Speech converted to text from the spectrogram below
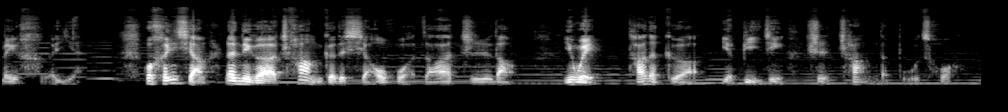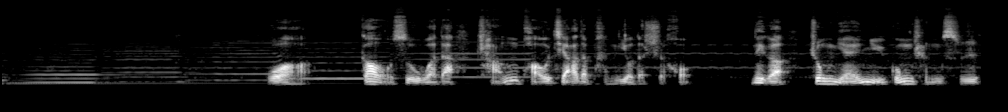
没合眼。我很想让那个唱歌的小伙子知道，因为他的歌也毕竟是唱的不错。我告诉我的长袍家的朋友的时候，那个中年女工程师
